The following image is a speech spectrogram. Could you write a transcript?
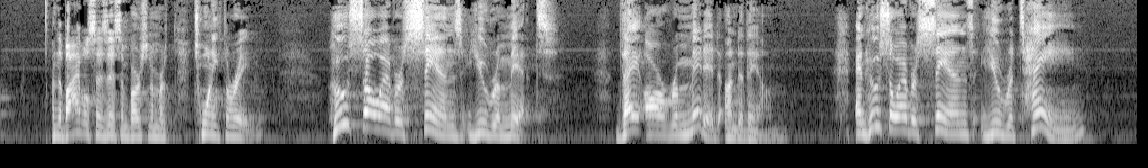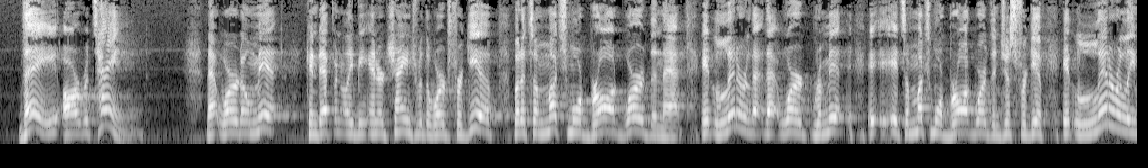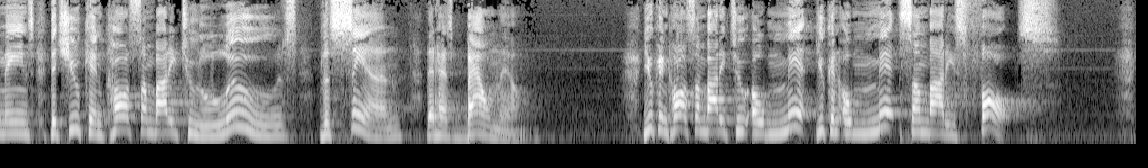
And the Bible says this in verse number 23. Whosoever sins you remit, they are remitted unto them. And whosoever sins you retain, they are retained. That word omit can definitely be interchanged with the word forgive, but it's a much more broad word than that. It literally, that, that word remit, it, it's a much more broad word than just forgive. It literally means that you can cause somebody to lose the sin that has bound them. You can cause somebody to omit, you can omit somebody's faults.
